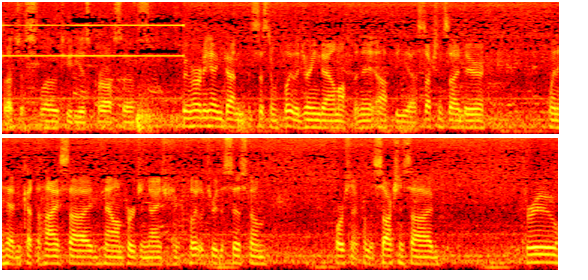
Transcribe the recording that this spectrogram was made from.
Such a slow, tedious process. We've already had gotten the system completely drained down off the off the uh, suction side there. Went ahead and cut the high side. Now I'm purging nitrogen completely through the system, forcing it from the suction side through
